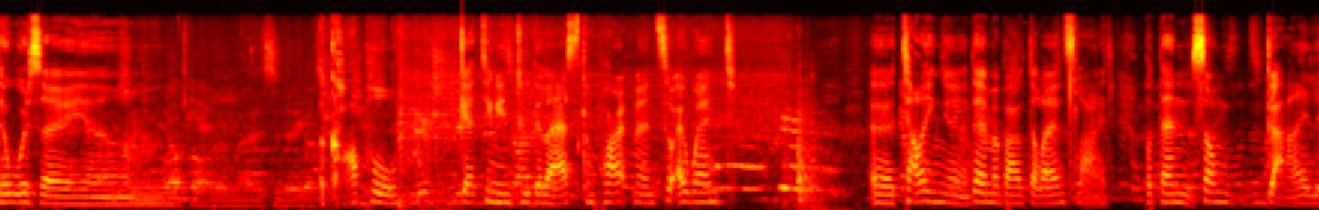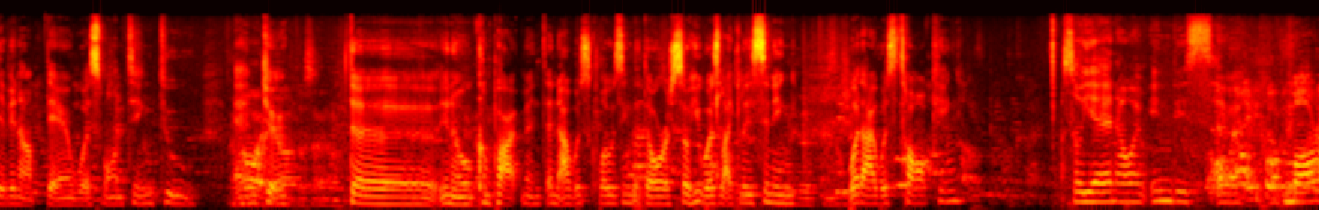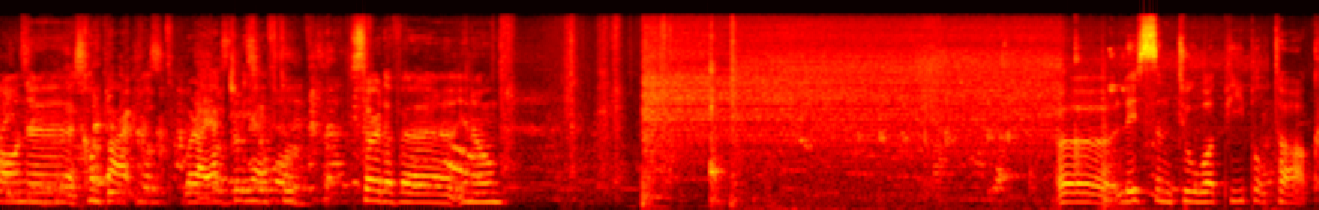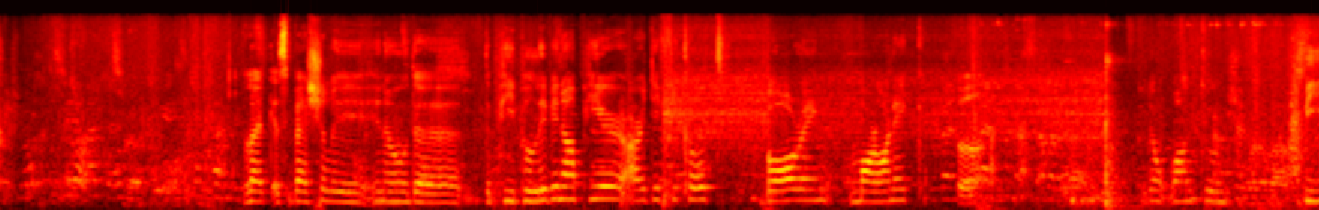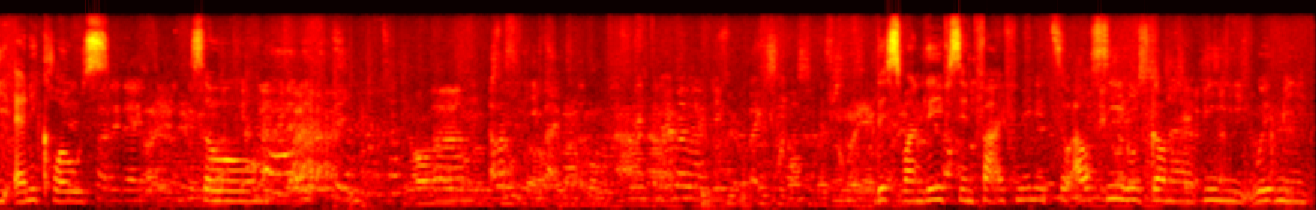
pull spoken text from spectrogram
There was a, um, a couple getting into the last compartment, so I went uh, telling uh, them about the landslide. But then some guy living up there was wanting to enter the you know compartment, and I was closing the door, so he was like listening what I was talking. So yeah, now I'm in this uh, moron uh, compartment where I actually have to sort of, uh, you know, uh, listen to what people talk. Like especially, you know, the the people living up here are difficult, boring, moronic. Ugh. Don't want to be any close. So this one leaves in five minutes, so I'll see who's gonna be with me.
